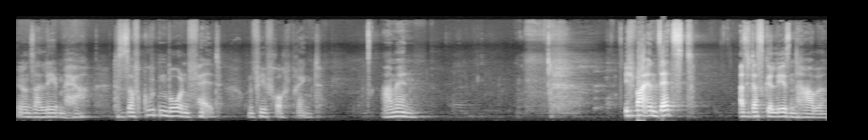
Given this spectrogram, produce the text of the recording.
in unser Leben, Herr. Dass es auf guten Boden fällt und viel Frucht bringt. Amen. Ich war entsetzt, als ich das gelesen habe.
